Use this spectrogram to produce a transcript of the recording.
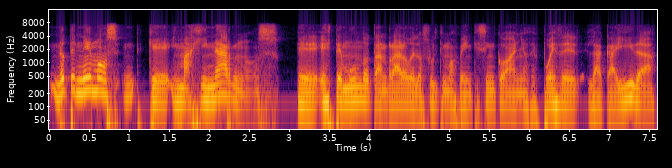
no, tenemos que imaginarnos eh, este mundo tan raro de los últimos 25 años después de la caída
